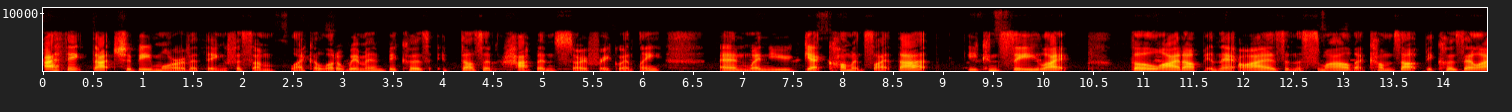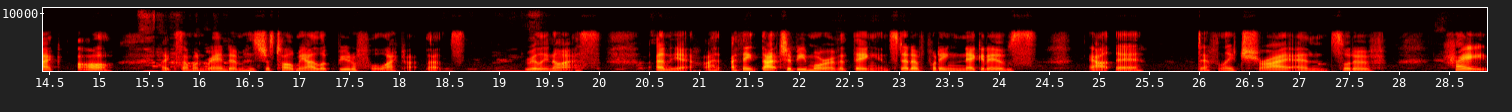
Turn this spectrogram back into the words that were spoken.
I think that should be more of a thing for some, like a lot of women, because it doesn't happen so frequently. And when you get comments like that, you can see like the light up in their eyes and the smile that comes up because they're like, oh, like someone random has just told me I look beautiful. Like that's really nice. And yeah, I, I think that should be more of a thing instead of putting negatives out there. Definitely try and sort of, hey,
